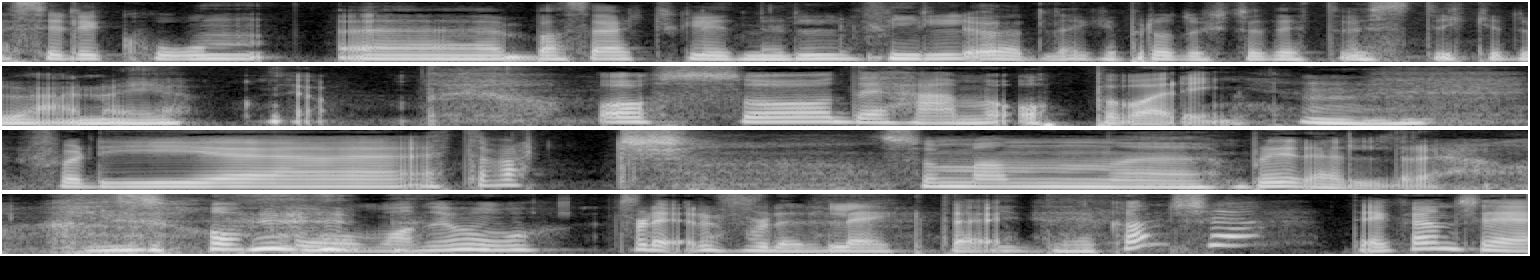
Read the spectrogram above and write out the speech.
silikonbasert glidemiddel vil ødelegge produktet ditt hvis ikke du er nøye. Og så det her med oppbevaring. Fordi eh, etter hvert som man eh, blir eldre, så får man jo flere og flere leketøy. Det kan skje. Det kan skje.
